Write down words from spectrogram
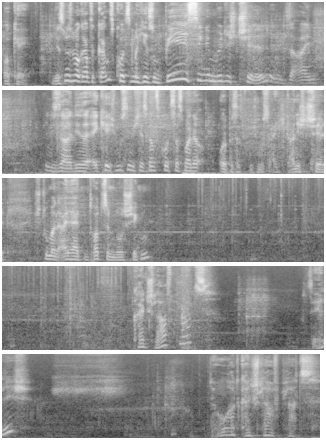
Okay. Jetzt müssen wir gerade ganz kurz mal hier so ein bisschen gemütlich chillen in dieser einen, in dieser, dieser Ecke. Ich muss nämlich jetzt ganz kurz, dass meine, oder besser, ich muss eigentlich gar nicht chillen. Ich tue meine Einheiten trotzdem losschicken. Kein Schlafplatz? Ist ehrlich? Der Ohr hat keinen Schlafplatz.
